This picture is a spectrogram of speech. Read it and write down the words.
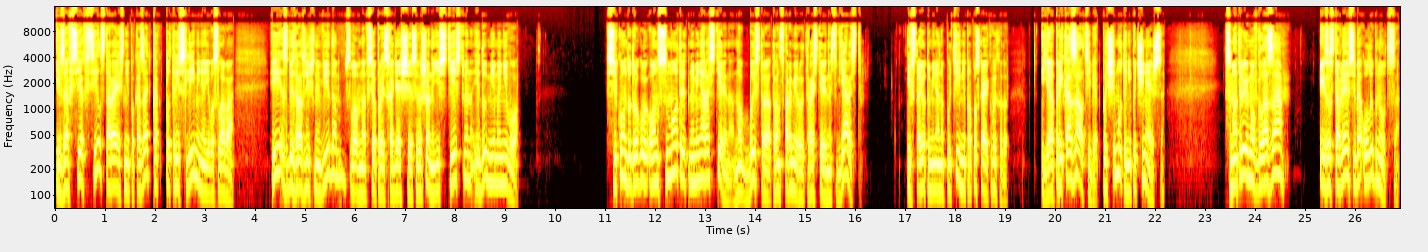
изо всех сил стараясь не показать, как потрясли меня его слова, и с безразличным видом, словно все происходящее совершенно естественно, иду мимо него. Секунду-другую он смотрит на меня растерянно, но быстро трансформирует растерянность в ярость и встает у меня на пути, не пропуская к выходу. «Я приказал тебе, почему ты не подчиняешься?» Смотрю ему в глаза и заставляю себя улыбнуться.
